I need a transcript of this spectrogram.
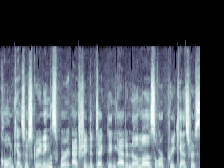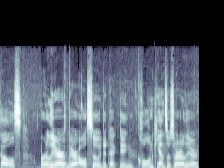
colon cancer screenings, we're actually detecting adenomas or precancer cells earlier. We are also detecting colon cancers earlier.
